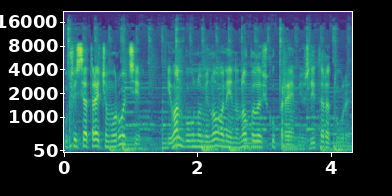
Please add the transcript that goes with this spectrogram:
У 63-му році Іван був номінований на Нобелевську премію з літератури.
